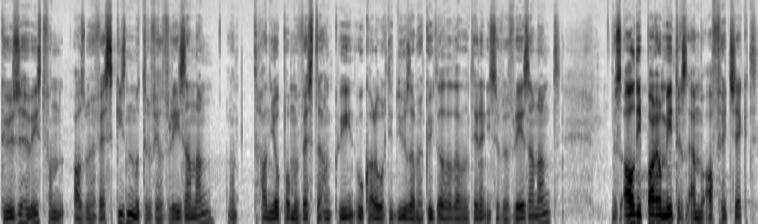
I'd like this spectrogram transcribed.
keuze geweest. Van als we een vis kiezen, moet er veel vlees aan hangen. Want het gaat niet op om een vis te gaan kweken, ook al wordt die duurzaam gekweekt, dat er dan uiteindelijk niet zoveel vlees aan hangt. Dus al die parameters hebben we afgecheckt.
